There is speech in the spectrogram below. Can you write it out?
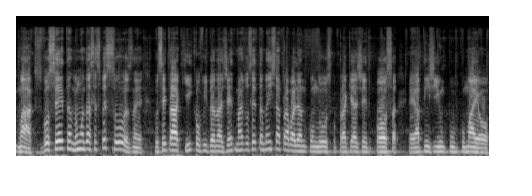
Marcos, você também é uma dessas pessoas, né? Você está aqui convidando a gente, mas você também está trabalhando conosco para que a gente possa é, atingir um público maior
